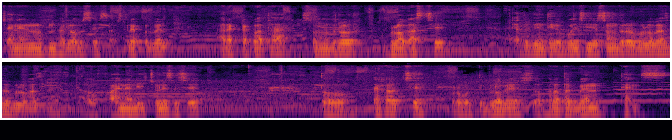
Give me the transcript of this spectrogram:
চ্যানেল নতুন থাকলে অবশ্যই সাবস্ক্রাইব করবেন। আর একটা কথা, সমুদ্রর ব্লগ আসছে এতদিন থেকে বলছি যে সমুদ্রের ব্লগ আসবে ব্লগ আসবে। তো ফাইনালি চলে এসেছে। তো দেখা হচ্ছে পরবর্তী ব্লগে। সব ভালো থাকবেন। থ্যাঙ্কস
